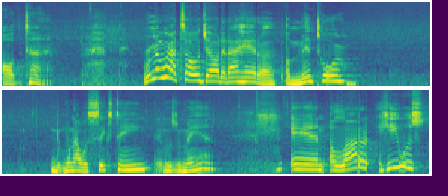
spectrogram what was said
all the time. Remember, I told y'all that I had a, a mentor when I was 16? It was a man. And a lot of, he was,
